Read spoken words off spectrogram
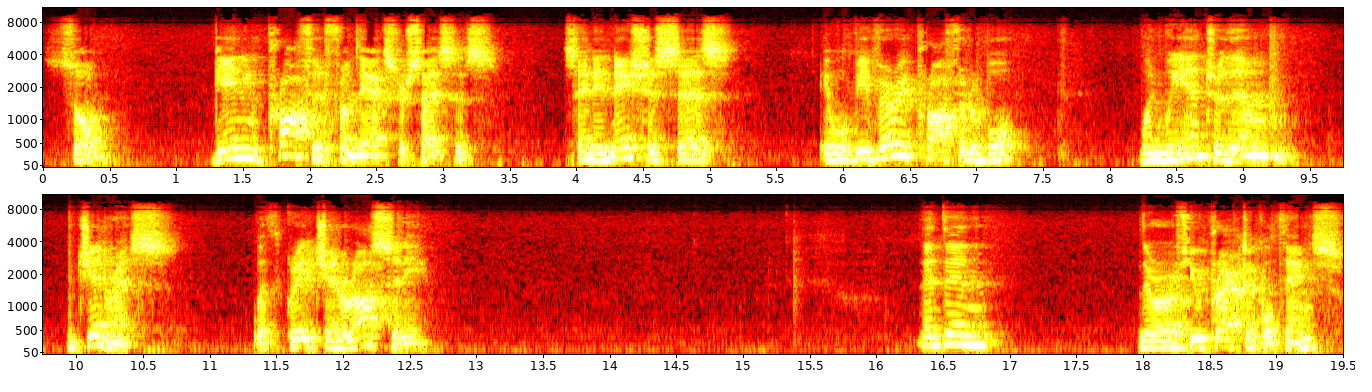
So, gaining profit from the exercises, St. Ignatius says it will be very profitable when we enter them generous, with great generosity. And then there are a few practical things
